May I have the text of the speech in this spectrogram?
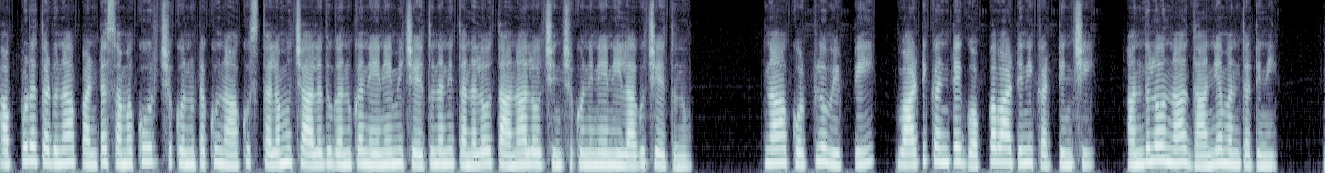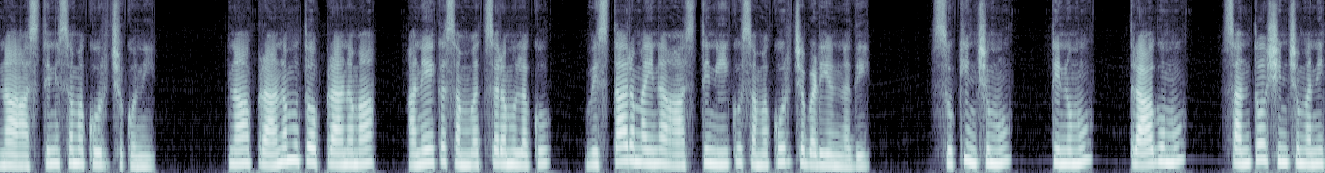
అప్పుడతడు నా పంట సమకూర్చుకొనుటకు నాకు స్థలము చాలదు గనుక నేనేమి చేతునని తనలో తానాలోచించుకుని నేనిలాగు చేతును. నా కొట్లు విప్పి వాటికంటే గొప్ప వాటిని కట్టించి అందులో నా ధాన్యమంతటిని నా ఆస్తిని సమకూర్చుకొని. నా ప్రాణముతో ప్రాణమా? అనేక సంవత్సరములకు విస్తారమైన ఆస్తి నీకు సమకూర్చబడియున్నది. సుఖించుము తినుము త్రాగుము సంతోషించుమని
